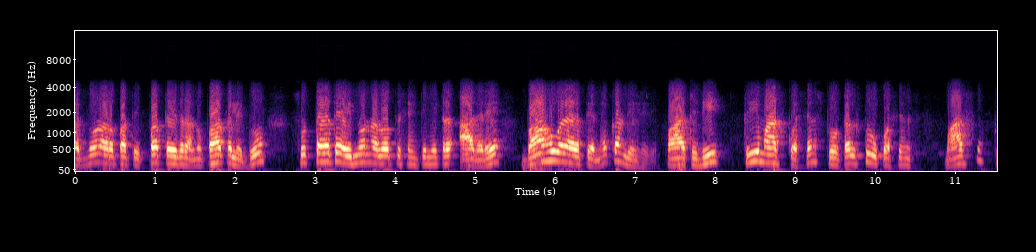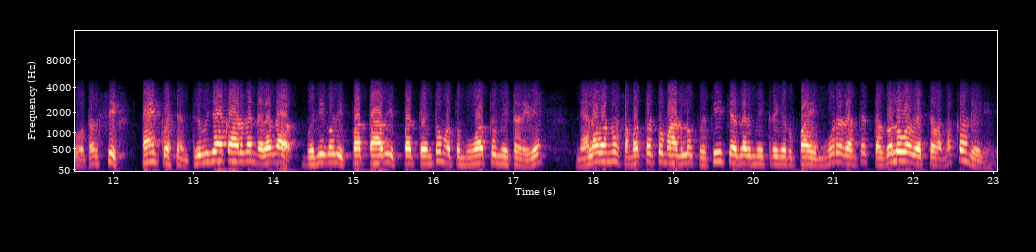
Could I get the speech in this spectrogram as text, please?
ಹದಿನೇಳು ಅನುಪಾತ ಇಪ್ಪತ್ತೈದರ ಅನುಪಾತಲಿದ್ದು ಸುತ್ತಳತೆ ಐದುನೂರ ನಲವತ್ತು ಸೆಂಟಿಮೀಟರ್ ಆದರೆ ಬಾಹುಗಳ ಅಳತೆಯನ್ನು ಕಂಡುಹಿಡಿಯಿರಿ. Part D three marks questions total two questions marks total six nine question ತ್ರಿಭುಜಾಕಾರದ ನೆಲದ ಬದಿಗಳು ಇಪ್ಪತ್ತಾರು, ಇಪ್ಪತ್ತೆಂಟು ಮತ್ತು ಮೂವತ್ತು ಮೀಟರ್ ಇವೆ. ನೆಲವನ್ನು ಸಮತಟ್ಟು ಮಾಡಲು ಪ್ರತಿ ಚದರ ಮೀಟರ್ಗೆ ರೂಪಾಯಿ ಮೂರರಂತೆ ತಗಲುವ ವೆಚ್ಚವನ್ನು ಕಂಡುಹಿಡಿಯಿರಿ.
